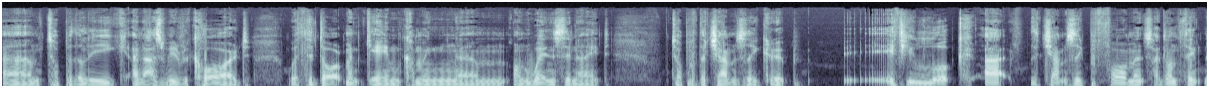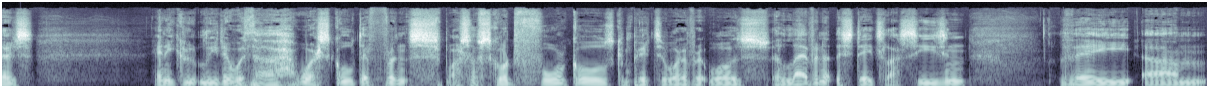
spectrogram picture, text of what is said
um, top of the league, and as we record with the Dortmund game coming um, on Wednesday night, top of the Champions League group, if you look at the Champions League performance, I don't think there's any group leader with a worse goal difference. Barca have scored four goals compared to whatever it was, 11 at this stage last season. They, um,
